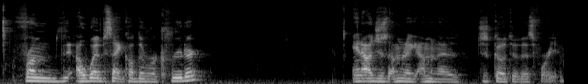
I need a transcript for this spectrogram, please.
from a website called the Recruiter, and I'll just I'm gonna I'm gonna just go through this for you.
